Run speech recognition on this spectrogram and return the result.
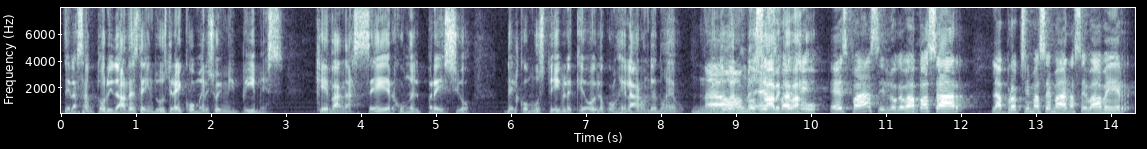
de las autoridades de industria y comercio y MIPIMES. ¿Qué van a hacer con el precio del combustible que hoy lo congelaron de nuevo? y todo el mundo sabe que bajó. eh, Es fácil. Lo que va a pasar la próxima semana se va a ver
